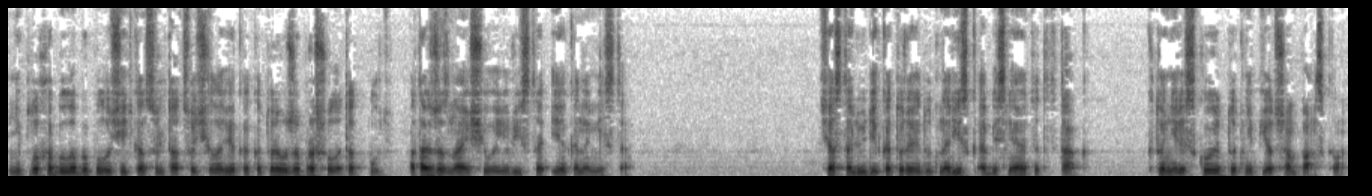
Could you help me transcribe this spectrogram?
неплохо было бы получить консультацию человека, который уже прошел этот путь, а также знающего юриста и экономиста. Часто люди, которые идут на риск, объясняют это так. Кто не рискует, тот не пьет шампанского.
